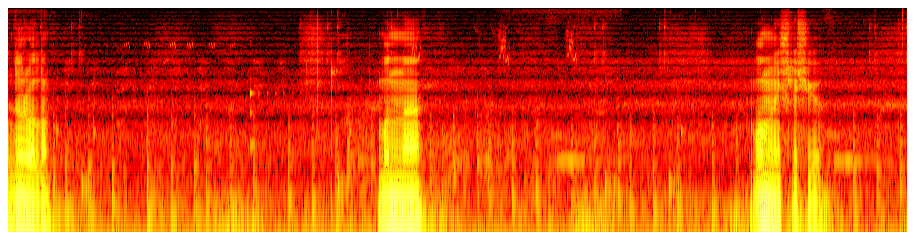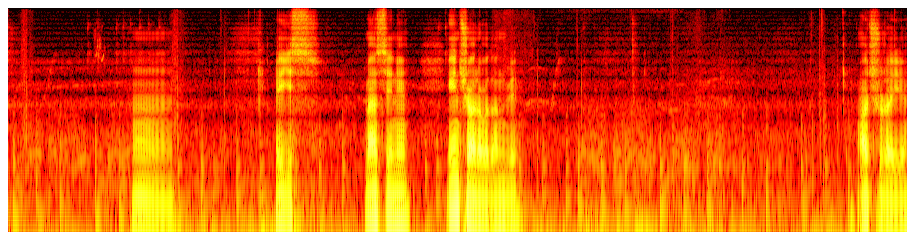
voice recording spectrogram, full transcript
Dur oğlum. Bununla. Bu mu eşleşiyor? Hmm. Reis. Ben seni in şu arabadan bir. Aç şurayı.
